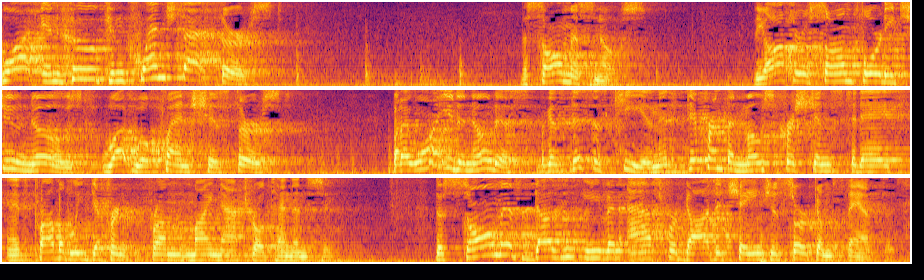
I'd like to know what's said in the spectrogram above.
what and who can quench that thirst. The psalmist knows. The author of Psalm 42 knows what will quench his thirst. But I want you to notice, because this is key, and it's different than most Christians today, and it's probably different from my natural tendency. The psalmist doesn't even ask for God to change his circumstances.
